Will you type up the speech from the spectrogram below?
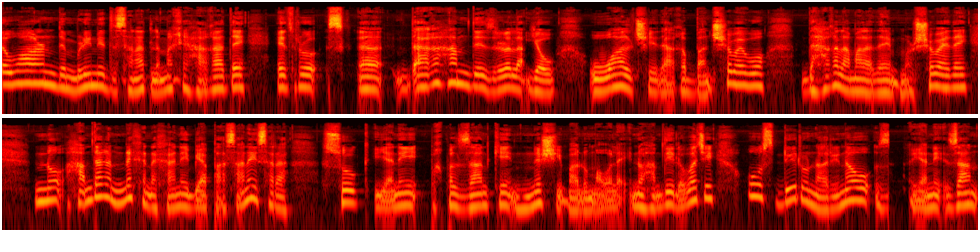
د وارن د مړینې د سند لمخې هغه د اترو دغه هم د زړه یو وال چې دغه بند شوی وو د هغه لامل دی مړ شوی دی نو همدغه نخ نخانه بیا په اسانۍ سره سوق یعنی په خپل ځان کې نشي معلومولای نو همدې لوجه اوس ډیرو نارینه او یعنی ځان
